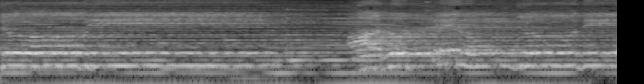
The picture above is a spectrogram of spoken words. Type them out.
அருட்பெரும் ஜோதி அருட்பெரும் ஜோதி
